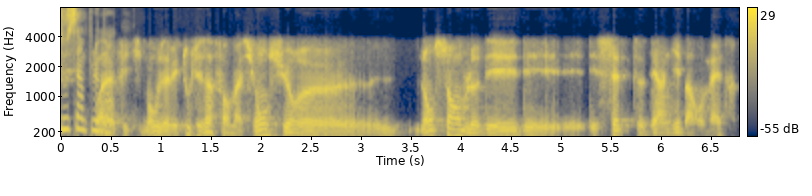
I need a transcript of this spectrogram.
Tout simplement. Voilà, effectivement, vous avez toutes les informations sur euh, l'ensemble des, des, des sept derniers baromètres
